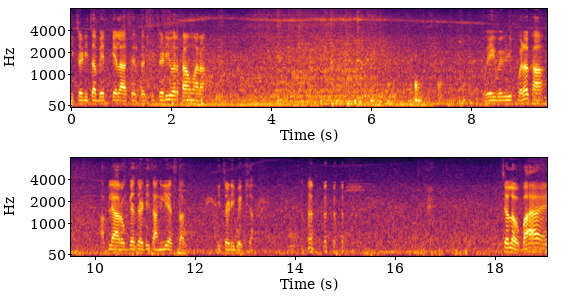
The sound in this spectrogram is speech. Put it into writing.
खिचडीचा बेत केला असेल तर खिचडीवर ताव मारा. वेगवेगळी फळं खा. आपल्या आरोग्यासाठी चांगली असतात खिचडीपेक्षा. चलो bye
